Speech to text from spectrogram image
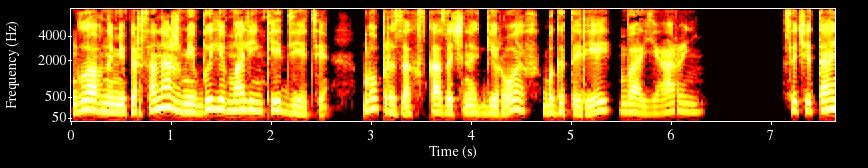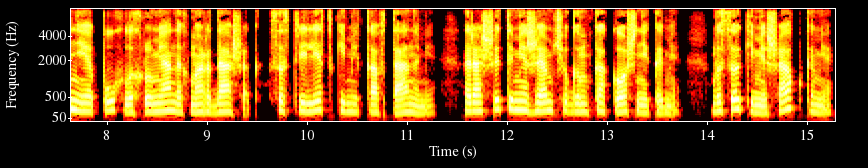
главными персонажами были маленькие дети в образах сказочных героев, богатырей, боярынь. Сочетание пухлых румяных мордашек со стрелецкими кафтанами, расшитыми жемчугом кокошниками, высокими шапками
